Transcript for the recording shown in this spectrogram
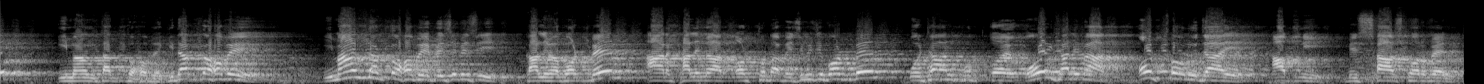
ইমান থাকতে হবে। কি থাকতে হবে? ইমান থাকতে হবে। বেশি বেশি কালিমা পড়বেন আর কালিমার অর্থটা বেশি বেশি পড়বেন। ওইটার ওই কালিমার অর্থ অনুযায়ী আপনি বিশ্বাস করবেন।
